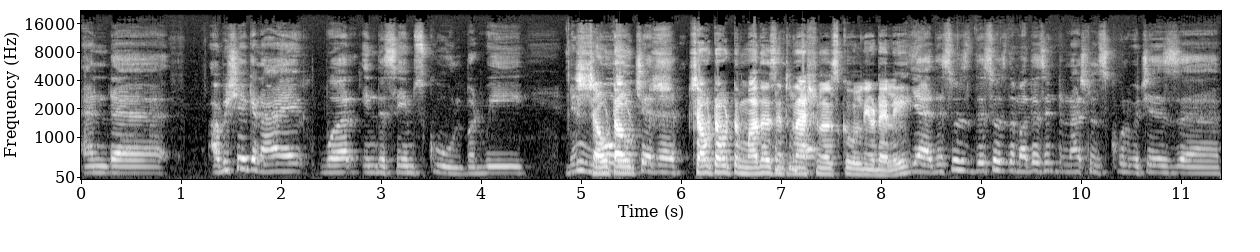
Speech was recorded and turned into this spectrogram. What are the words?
and uh, Abhishek and I were in the same school, but we didn't shout know out, each other. shout out to Mothers International School, New Delhi. Yeah, this was this was the Mothers International School, which is uh,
